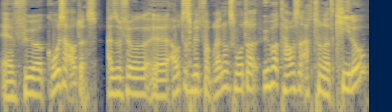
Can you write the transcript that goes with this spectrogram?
äh, für große Autos. Also für äh, Autos mit Verbrennungsmotor über 1800 Kilo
